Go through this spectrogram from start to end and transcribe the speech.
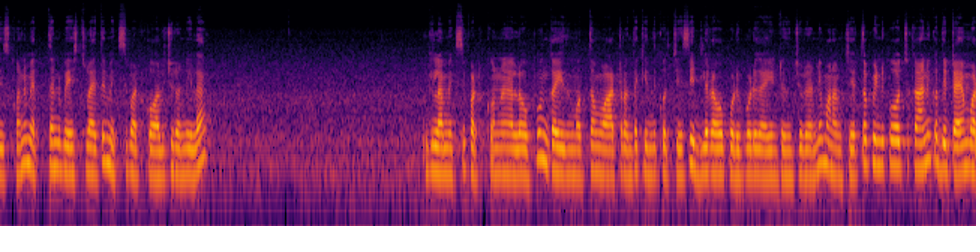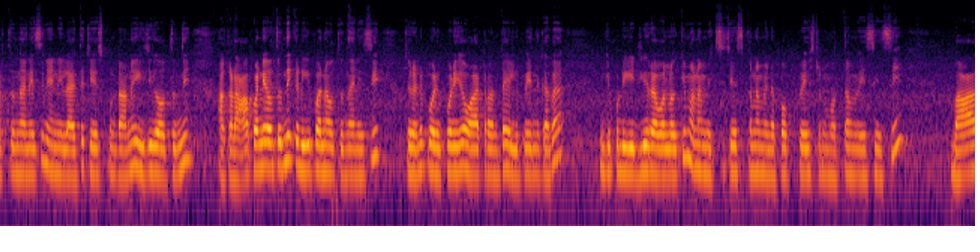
తీసుకొని మెత్తని పేస్ట్లో అయితే మిక్సీ పట్టుకోవాలి. చూడండి ఇలా ఇలా మిక్సీ పట్టుకునే లోపు ఇంకా ఇది మొత్తం వాటర్ అంతా కిందికి వచ్చేసి ఇడ్లీ రవ్వ పొడి పొడిగా అయి ఉంటుంది చూడండి. మనం చేత్తో పిండుకోవచ్చు కానీ కొద్ది టైం పడుతుంది అనేసి నేను ఇలా అయితే చేసుకుంటాను. ఈజీగా అవుతుంది. అక్కడ ఆ పని అవుతుంది ఇక్కడ ఈ పని అవుతుంది అనేసి చూడండి. పొడి పొడిగా వాటర్ అంతా వెళ్ళిపోయింది కదా. ఇంక ఇప్పుడు ఇడ్లీ రవ్వలోకి మనం మిక్సీ చేసుకున్న మినపప్పు పేస్ట్ని మొత్తం వేసేసి బాగా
